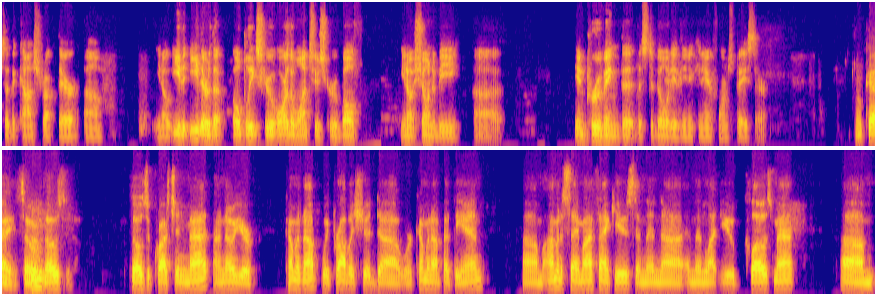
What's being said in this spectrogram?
to the construct there. Um, you know, either either the oblique screw or the one two screw both you know, shown to be uh, improving the, the stability of the intercuneiform space there. Okay, so those those a question, Matt. I know you're coming up. We probably should. Uh, we're coming up at the end. Um, I'm going to say my thank yous and then uh, and then let you close, Matt. Um,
